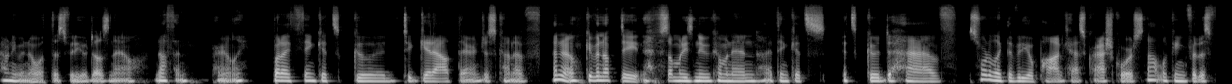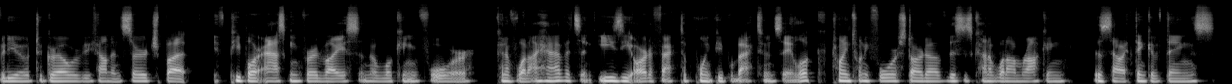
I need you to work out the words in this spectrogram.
I don't even know what this video does now. Nothing, apparently. But I think it's good to get out there and just kind of, I don't know, give an update. If somebody's new coming in, I think it's it's good to have sort of like the video podcast crash course, not looking for this video to grow or be found in search, but if people are asking for advice and they're looking for kind of what I have, it's an easy artifact to point people back to and say, look, 2024 start of, this is kind of what I'm rocking. This is how I think of things.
